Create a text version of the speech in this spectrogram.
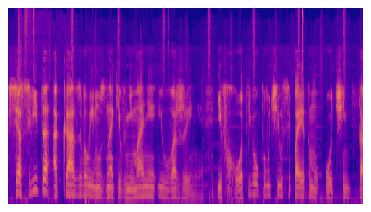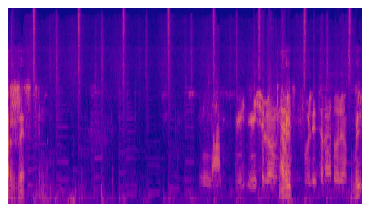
Вся свита оказывала ему знаки внимания и уважения, и вход его получился поэтому очень торжественным. Да не силен а в, ли... в литературе. В...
